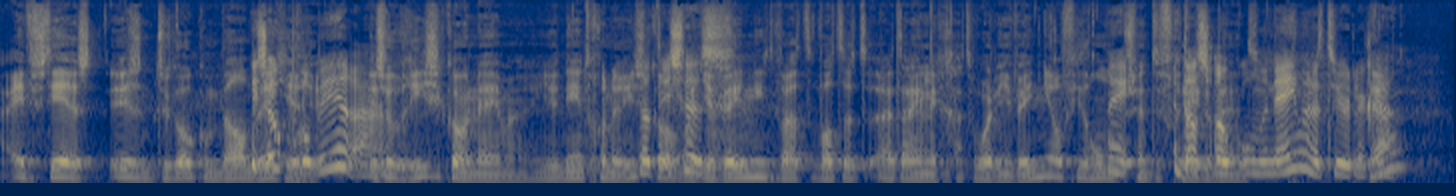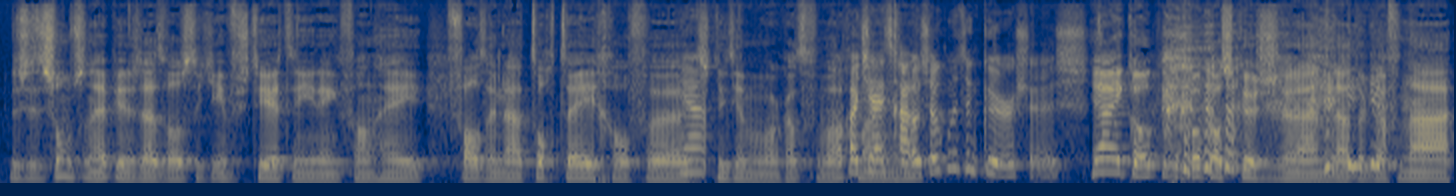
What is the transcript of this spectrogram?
Ja, investeren is, is natuurlijk ook een wel een Is ook beetje... proberen. Is ook risico nemen. Je neemt gewoon een risico, want je weet niet wat, wat het uiteindelijk gaat worden. Je weet niet of je 100% Nee, tevreden en dat is bent. ook ondernemen natuurlijk. Ja. Hè? Dus het, soms dan heb je inderdaad wel eens dat je investeert en je denkt van... hé, hey, valt inderdaad toch tegen of eh, Ja. het is niet helemaal wat ik had verwacht. Had jij maar, trouwens ook met een cursus? Ja, ik ook. Ik heb ook als cursus gedaan inderdaad. Ik dacht van, nou,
